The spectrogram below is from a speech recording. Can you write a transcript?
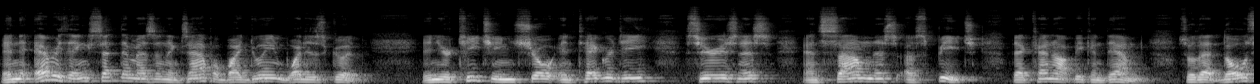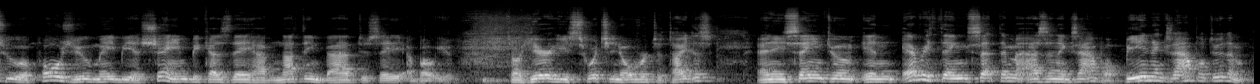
In everything, set them as an example by doing what is good. In your teaching, show integrity, seriousness, and soundness of speech that cannot be condemned, so that those who oppose you may be ashamed because they have nothing bad to say about you. So here he's switching over to Titus and he's saying to him, in everything, set them as an example. Be an example to them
